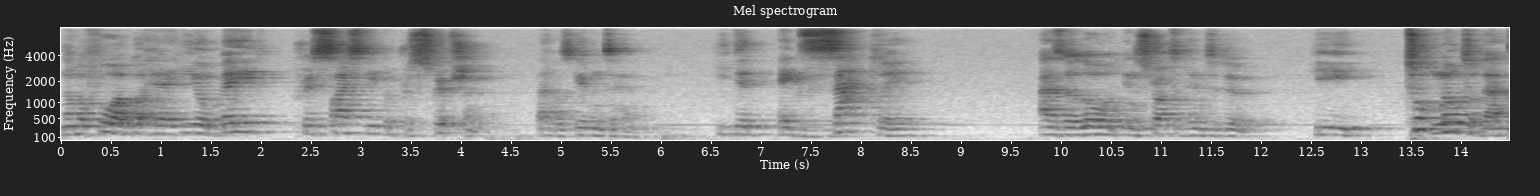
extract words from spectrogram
Number four, I've got here, he obeyed precisely the prescription that was given to him. He did exactly as the Lord instructed him to do. He took note of that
